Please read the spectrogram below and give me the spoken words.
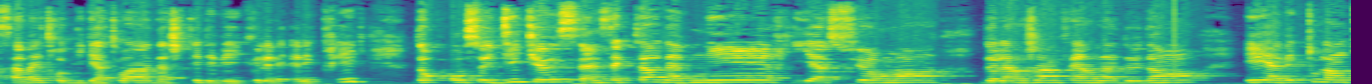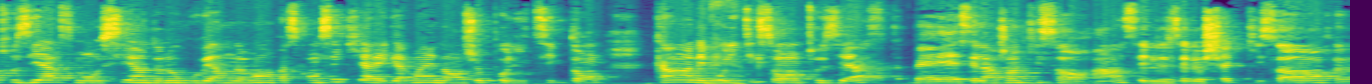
ça va être obligatoire d'acheter des véhicules électriques. Donc, on se dit que c'est un secteur d'avenir. Il y a sûrement de l'argent à faire là-dedans et avec tout l'enthousiasme aussi hein, de nos gouvernements, parce qu'on sait qu'il y a également un enjeu politique. Donc, quand les politiques sont enthousiastes, ben c'est l'argent qui sort, hein, c'est le, le chèque qui sort, euh,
